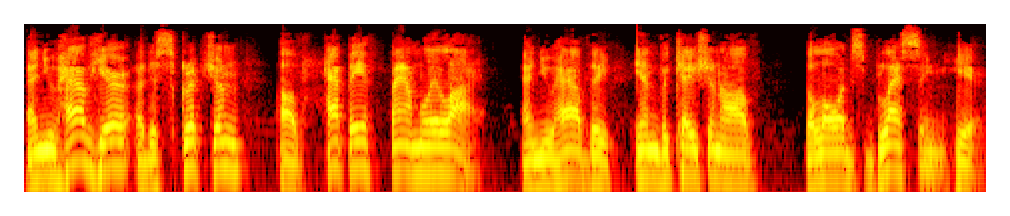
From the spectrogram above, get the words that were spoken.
And you have here a description of happy family life. And you have the invocation of the Lord's blessing here.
